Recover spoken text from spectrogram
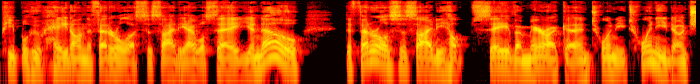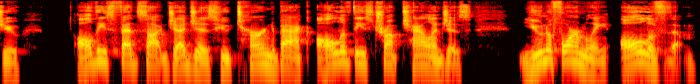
people who hate on the Federalist Society, I will say, you know, the Federalist Society helped save America in 2020, don't you? All these FedSoc judges who turned back all of these Trump challenges uniformly, all of them,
